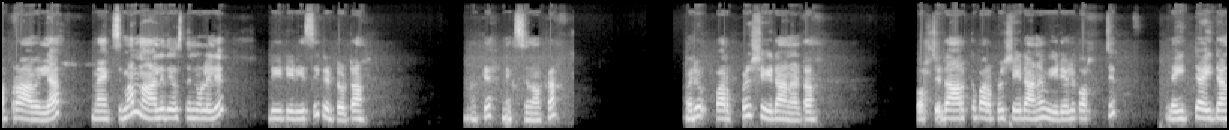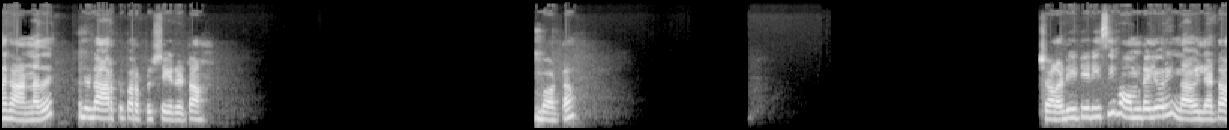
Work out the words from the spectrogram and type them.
അപ്പുറം ആവില്ല. മാക്സിമം നാല് ദിവസത്തിനുള്ളിൽ ഡി ടി ഡി സി കിട്ടും കേട്ടോ ഓക്കെ നെക്സ്റ്റ് നോക്കാം. ഒരു പർപ്പിൾ ഷെയ്ഡാണ് കേട്ടോ കുറച്ച് ഡാർക്ക് പർപ്പിൾ ഷെയ്ഡാണ് വീഡിയോയിൽ കുറച്ച് ലൈറ്റ് ആയിട്ടാണ് കാണുന്നത്. ഒരു ഡാർക്ക് പർപ്പിൾ ഷെയ്ഡ് കേട്ടോ ബോട്ടം ഷോള D T D C home delivery ഉണ്ടാവില്ല കേട്ടോ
